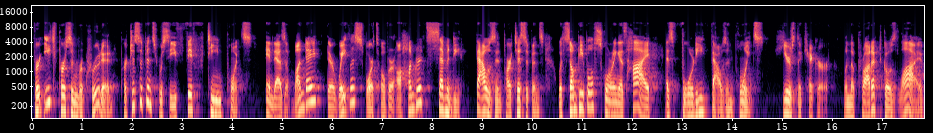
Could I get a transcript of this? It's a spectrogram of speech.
For each person recruited, participants receive 15 points. And as of Monday, their waitlist sports over 170,000 participants, with some people scoring as high as 40,000 points. Here's the kicker when the product goes live,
